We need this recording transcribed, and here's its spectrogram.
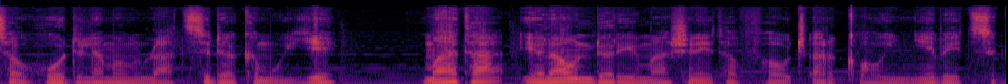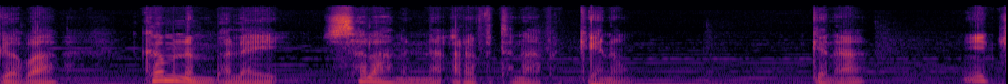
ሰው ሆድ ለመሙላት ስደክም ውዬ ማታ የላውንደሪ ማሽን የተፋው ጨርቅ ሆኜ ቤት ስገባ ከምንም በላይ ሰላምና እረፍት ናፍቄ ነው። ግና ይቺ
